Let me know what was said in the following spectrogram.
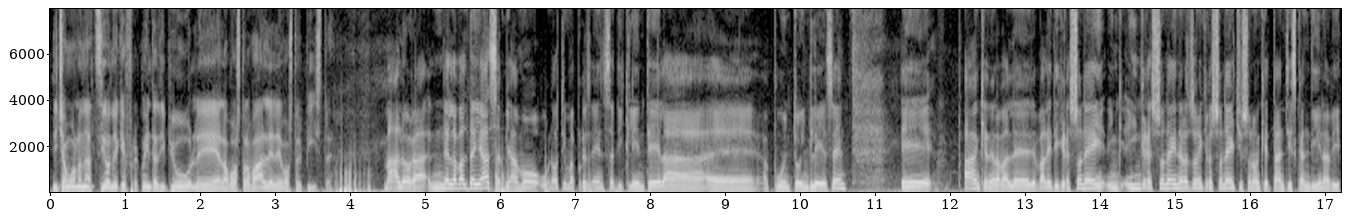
diciamo, la nazione che frequenta di più le, la vostra valle e le vostre piste? Ma allora, nella Val d'Ayas abbiamo un'ottima presenza di clientela eh, appunto inglese e anche nella valle, valle di Gressonei, in, in Gressonei, nella zona di Gressonei ci sono anche tanti scandinavi.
